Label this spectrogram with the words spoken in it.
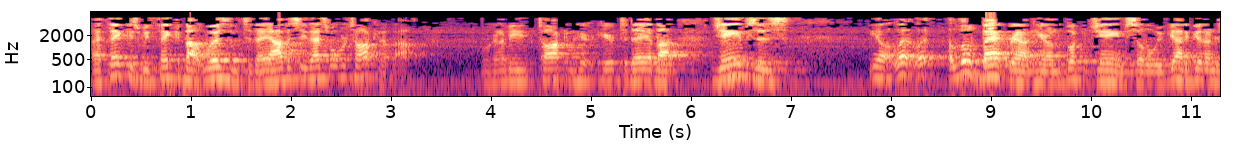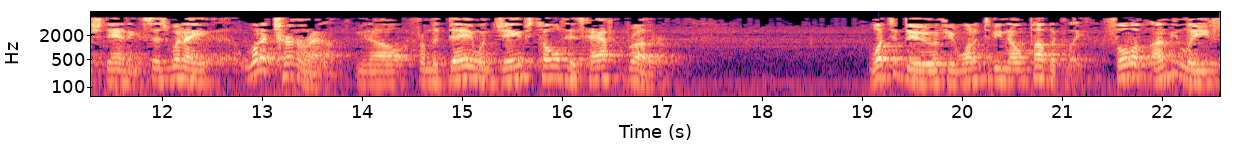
I think as we think about wisdom today, obviously that's what we're talking about. We're going to be talking here, here today about James's you know, let, let, a little background here on the book of James so that we've got a good understanding. It says, when a, what a turnaround, you know, from the day when James told his half brother what to do if he wanted to be known publicly, full of unbelief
